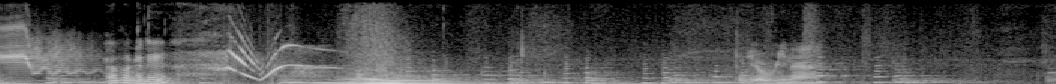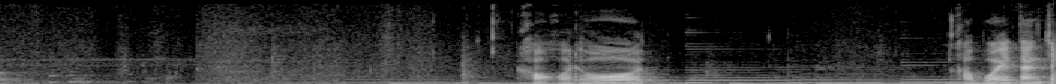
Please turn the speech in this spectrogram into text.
นั้นขอไว้เอ้ยไปกันเด้อเดี๋ยววินาเขาขอโทษ เขาบ่ได้ตั้งใจ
